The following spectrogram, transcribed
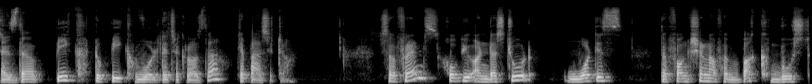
as the peak to peak voltage across the capacitor. So friends, hope you understood what is the function of a buck boost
